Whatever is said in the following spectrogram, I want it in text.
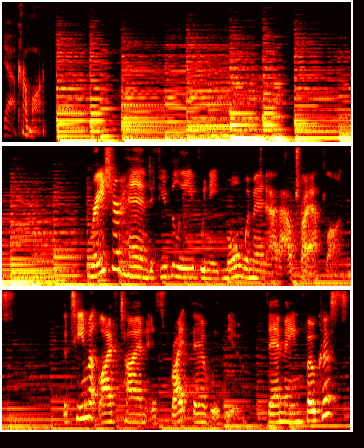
yeah. Come on. Raise your hand if you believe we need more women at our triathlons. The team at lifetime is right there with you. Their main focus?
